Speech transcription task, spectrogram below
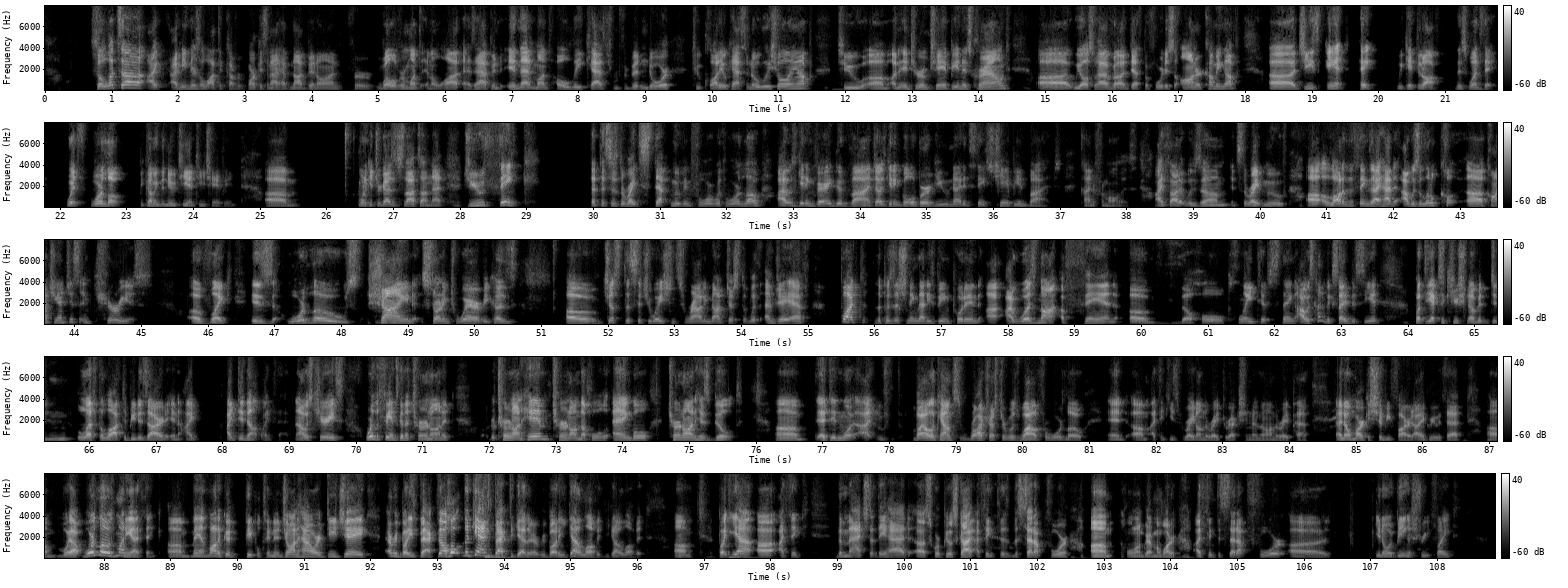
so let's uh I I mean there's a lot to cover. Marcus and I have not been on for well over a month and a lot has happened in that month. Holy cats from Forbidden Door to Claudio Castagnoli showing up to um, an interim champion is crowned. Uh, we also have uh, Death Before Dishonor coming up. Uh, geez, and hey, we kicked it off this Wednesday with Wardlow becoming the new TNT champion. Um, I want to get your guys' thoughts on that. Do you think that this is the right step moving forward with Wardlow. I was getting very good vibes. I was getting Goldberg United States champion vibes kind of from all this. I thought it was um it's the right move. Uh, a lot of the things I had I was a little co- uh, conscientious and curious of like is Wardlow's shine starting to wear because of just the situation surrounding not just with MJF but the positioning that he's being put in, I, I was not a fan of the whole plaintiffs thing. I was kind of excited to see it, but the execution of it didn't left a lot to be desired, and I I did not like that. And I was curious were the fans going to turn on it, turn on him, turn on the whole angle, turn on his build. Um, it didn't want. I, by all accounts, Rochester was wild for Wardlow, and um, I think he's right on the right direction and on the right path. I know Marcus should be fired. I agree with that. Um, well, Wardlow's money, I think. Um, man, a lot of good people tune in. John Howard, DJ, everybody's back. The whole the gang's back together. Everybody, you gotta love it. You gotta love it. Um, but yeah, uh, I think the match that they had, uh, Scorpio Sky. I think the the setup for um, hold on, grab my water. I think the setup for uh, you know, it being a street fight.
